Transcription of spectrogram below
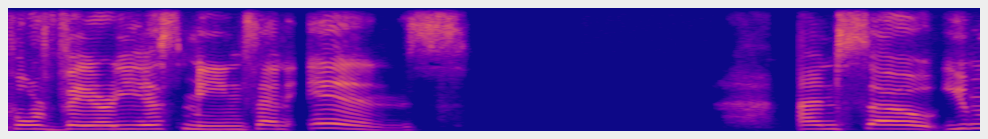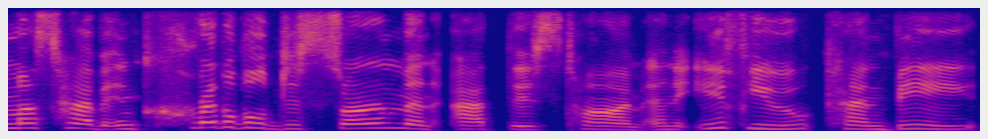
for various means and ends. And so you must have incredible discernment at this time. And if you can be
